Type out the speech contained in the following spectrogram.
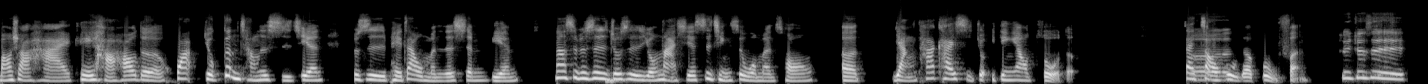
毛小孩可以好好的花有更长的时间，就是陪在我们的身边。那是不是就是有哪些事情是我们从呃养它开始就一定要做的，在照顾的部分？呃、对，就是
